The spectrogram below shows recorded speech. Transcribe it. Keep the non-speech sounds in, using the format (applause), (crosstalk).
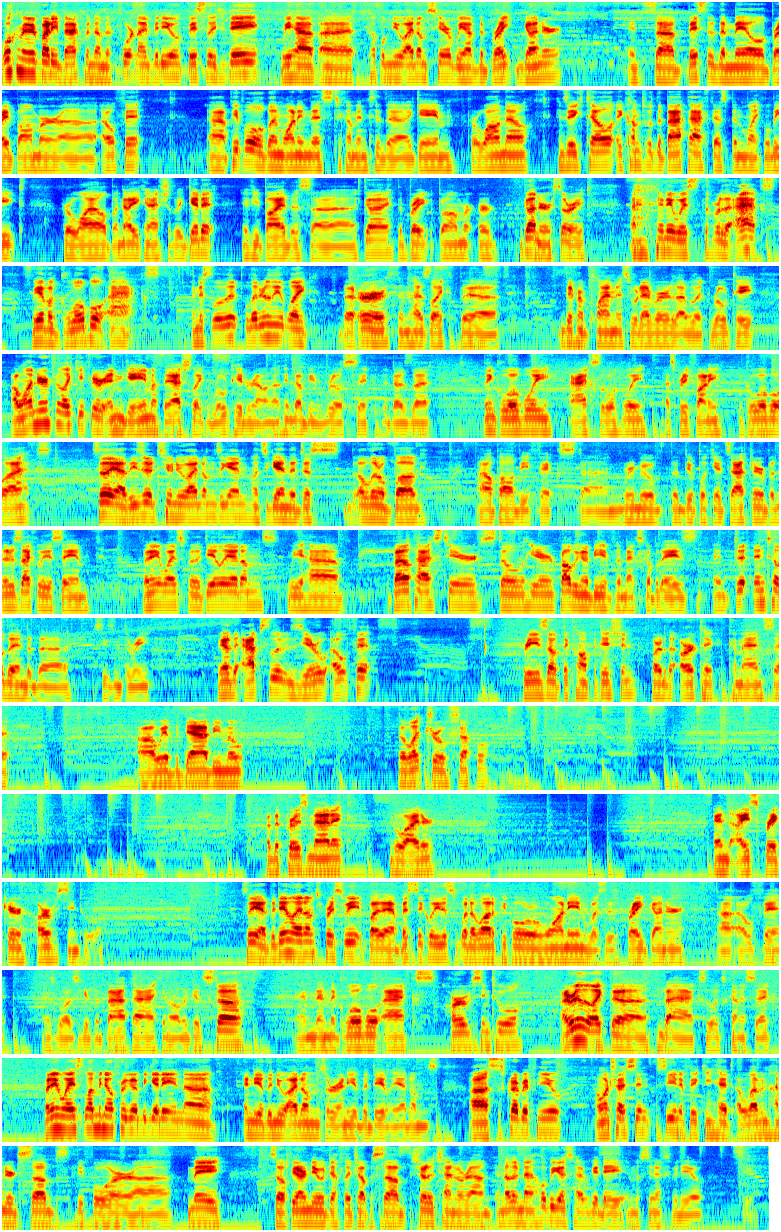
Welcome everybody back with another Fortnite video. Basically today we have a couple new items here. We have the Brite Gunner. It's uh, basically the male Brite Bomber uh, outfit. Uh, people have been wanting this to come into the game for a while now. As you can tell, it comes with the backpack that's been like leaked for a while, but now you can actually get it if you buy this uh, guy, the Brite Bomber, or Gunner, sorry. (laughs) Anyways, for the axe, we have a global axe. And it's li literally like the Earth and has like the different planets whatever that would like rotate. I wonder if like if you're in game if they actually like rotate around. I think that'd be real sick if it does that. Think globally axe globally. That's pretty funny. Global axe. So yeah, these are two new items again. Once again, they're just a little bug. I'll probably be fixed uh, and remove the duplicates after, but they're exactly the same. But anyways, for the daily items, we have the battle pass tier still here. Probably gonna be for the next couple days until the end of the season three. We have the absolute zero outfit freeze out the competition, part of the Arctic command set. Uh, we have the dab emote, the electro shuffle, uh, the prismatic glider, and the icebreaker harvesting tool. So yeah, the daily item's pretty sweet, but yeah, basically this is what a lot of people were wanting was this brite gunner uh, outfit, as well as you get the backpack and all the good stuff and then the global axe harvesting tool. I really like the the axe; it looks kind of sick. But anyways, let me know if we're gonna be getting uh, any of the new items or any of the daily items. Uh, subscribe if new. I want to try seeing if we can hit 1,100 subs before uh, May. So if you are new, definitely drop a sub, share the channel around. And other than that, hope you guys have a good day, and we'll see you next video. See ya.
